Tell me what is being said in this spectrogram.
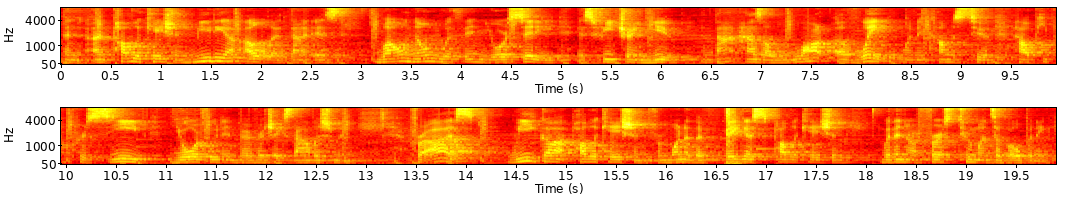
an, a publication, media outlet that is well known within your city is featuring you. And that has a lot of weight when it comes to how people perceive your food and beverage establishment. For us, we got publication from one of the biggest publication within our first two months of opening.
